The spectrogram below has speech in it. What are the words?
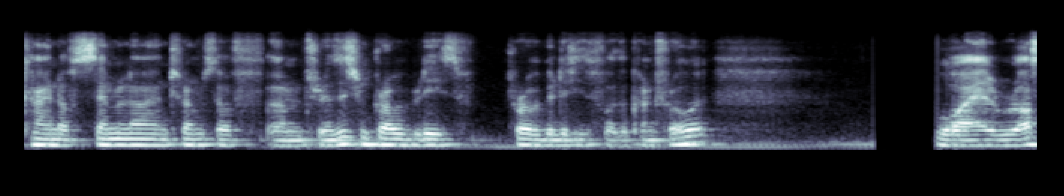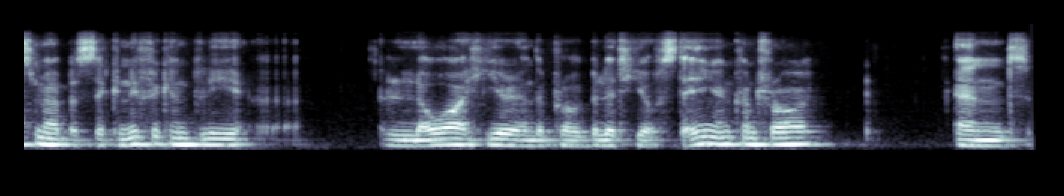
kind of similar in terms of um, transition probabilities, probabilities for the control, while ROSMAP is significantly uh, lower here in the probability of staying in control. And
